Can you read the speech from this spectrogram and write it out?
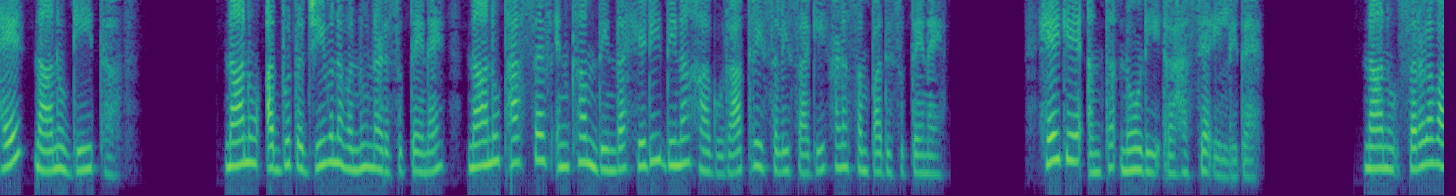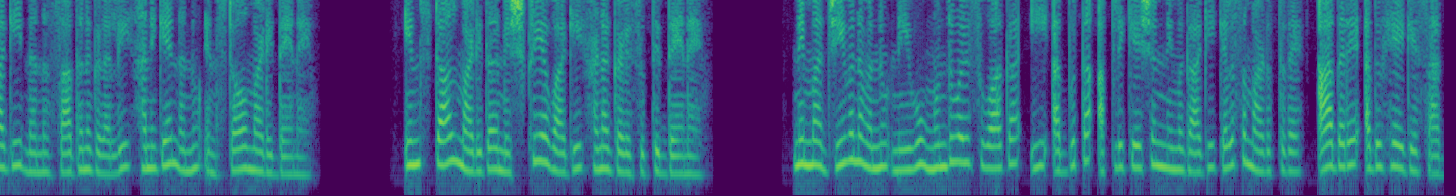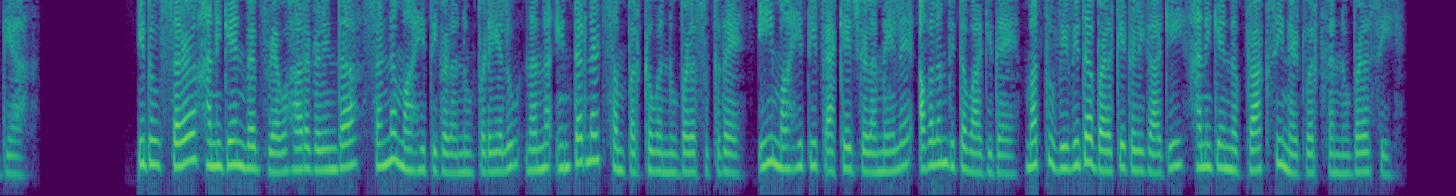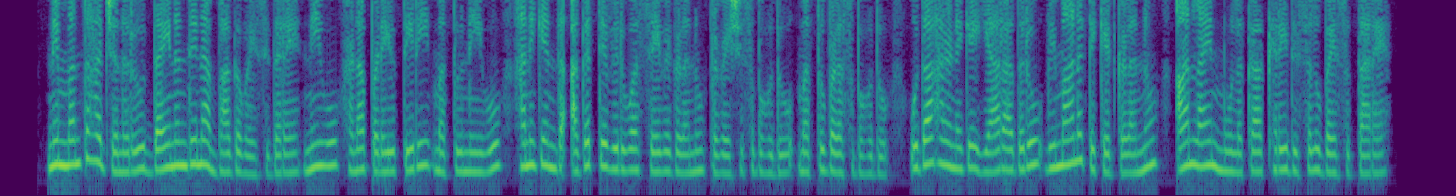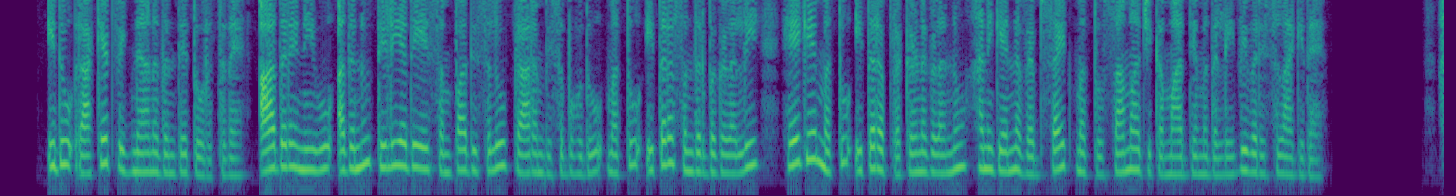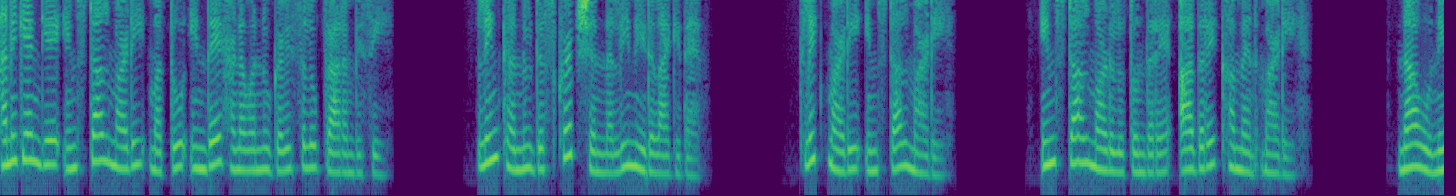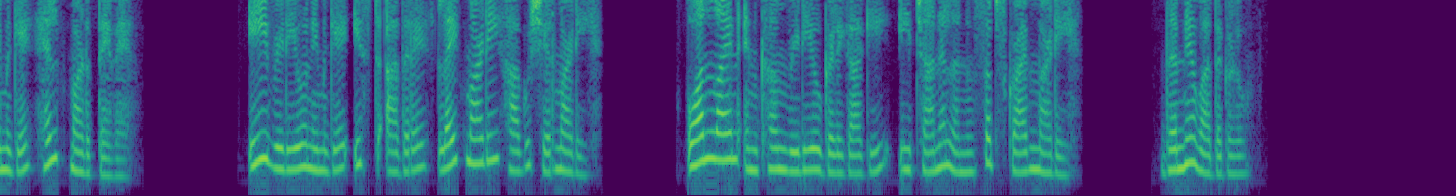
ಹೇ, ನಾನು ಗೀತಾ. ನಾನು ಅದ್ಭುತ ಜೀವನವನ್ನು ನಡೆಸುತ್ತೇನೆ. ನಾನು ಪ್ಯಾಸಿವ್ ಇನ್ಕಮ್ದಿಂದ ಹಿಡೀ ದಿನ ಹಾಗೂ ರಾತ್ರಿ ಸಲೀಸಾಗಿ ಹಣ ಸಂಪಾದಿಸುತ್ತೇನೆ. ಹೇಗೆ ಅಂತ ನೋಡಿ ರಹಸ್ಯ ಇಲ್ಲಿದೆ. ನಾನು ಸರಳವಾಗಿ ನನ್ನ ಸಾಧನಗಳಲ್ಲಿ ಹನಿಗೇನನ್ನು ಇನ್ಸ್ಟಾಲ್ ಮಾಡಿದ್ದೇನೆ. ಇನ್ಸ್ಟಾಲ್ ಮಾಡಿದ ನಿಷ್ಕ್ರಿಯವಾಗಿ ಹಣ ಗಳಿಸುತ್ತಿದ್ದೇನೆ. ನಿಮ್ಮ ಜೀವನವನ್ನು ನೀವು ಮುಂದುವರಿಸುವಾಗ ಈ ಅದ್ಭುತ ಅಪ್ಲಿಕೇಶನ್ ನಿಮಗಾಗಿ ಕೆಲಸ ಮಾಡುತ್ತದೆ. ಆದರೆ ಅದು ಹೇಗೆ ಸಾಧ್ಯ? ಇದು ಸರಳ ಹನಿಗೇನ್ ವೆಬ್ ವ್ಯವಹಾರಗಳಿಂದ ಸಣ್ಣ ಮಾಹಿತಿಗಳನ್ನು ಪಡೆಯಲು ನನ್ನ ಇಂಟರ್ನೆಟ್ ಸಂಪರ್ಕವನ್ನು ಬಳಸುತ್ತದೆ. ಈ ಮಾಹಿತಿ ಪ್ಯಾಕೇಜ್ಗಳ ಮೇಲೆ ಅವಲಂಬಿತವಾಗಿದೆ ಮತ್ತು ವಿವಿಧ ಬಳಕೆಗಳಿಗಾಗಿ ಹನಿಗೇನ್ನ ಪ್ರಾಕ್ಸಿ ನೆಟ್ವರ್ಕ್ ಅನ್ನು ಬಳಸಿ. ನಿಮ್ಮಂತಹ ಜನರು ದೈನಂದಿನ ಭಾಗವಹಿಸಿದರೆ ನೀವು ಹಣ ಪಡೆಯುತ್ತೀರಿ ಮತ್ತು ನೀವು ಹನಿಗೆಂದ ಅಗತ್ಯವಿರುವ ಸೇವೆಗಳನ್ನು ಪ್ರವೇಶಿಸಬಹುದು ಮತ್ತು ಬಳಸಬಹುದು. ಉದಾಹರಣೆಗೆ ಯಾರಾದರೂ ವಿಮಾನ ಟಿಕೆಟ್ಗಳನ್ನು ಆನ್ಲೈನ್ ಮೂಲಕ ಖರೀದಿಸಲು ಬಯಸುತ್ತಾರೆ. ಇದು ರಾಕೆಟ್ ವಿಜ್ಞಾನದಂತೆ ತೋರುತ್ತದೆ. ಆದರೆ ನೀವು ಅದನ್ನು ತಿಳಿಯದೆಯೇ ಸಂಪಾದಿಸಲು ಪ್ರಾರಂಭಿಸಬಹುದು ಮತ್ತು ಇತರ ಸಂದರ್ಭಗಳಲ್ಲಿ ಹೇಗೆ ಮತ್ತು ಇತರ ಪ್ರಕರಣಗಳನ್ನು ಹನಿಗೆನ್ನ ವೆಬ್ಸೈಟ್ ಮತ್ತು ಸಾಮಾಜಿಕ ಮಾಧ್ಯಮದಲ್ಲಿ ವಿವರಿಸಲಾಗಿದೆ. ಹನಿಗೆನ್ಗೆ ಇನ್ಸ್ಟಾಲ್ ಮಾಡಿ ಮತ್ತು ಇಂದೇ ಹಣವನ್ನು ಗಳಿಸಲು ಪ್ರಾರಂಭಿಸಿ. ಲಿಂಕ್ ಅನ್ನು ಡಿಸ್ಕ್ರಿಪ್ಷನ್ನಲ್ಲಿ ನೀಡಲಾಗಿದೆ. ಕ್ಲಿಕ್ ಮಾಡಿ ಇನ್ಸ್ಟಾಲ್ ಮಾಡಿ. ಇನ್ಸ್ಟಾಲ್ ಮಾಡಲು ತೊಂದರೆ ಆದರೆ ಕಮೆಂಟ್ ಮಾಡಿ. ನಾವು ನಿಮಗೆ ಹೆಲ್ಪ್ ಮಾಡುತ್ತೇವೆ. ಈ ವಿಡಿಯೋ ನಿಮಗೆ ಇಷ್ಟ ಆದರೆ ಲೈಕ್ ಮಾಡಿ ಹಾಗೂ ಶೇರ್ ಮಾಡಿ. ಆನ್ಲೈನ್ ಇನ್ಕಮ್ ವಿಡಿಯೋಗಳಿಗಾಗಿ ಈ ಚಾನೆಲ್ ಅನ್ನು ಸಬ್ಸ್ಕ್ರೈಬ್ ಮಾಡಿ. ಧನ್ಯವಾದಗಳು.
